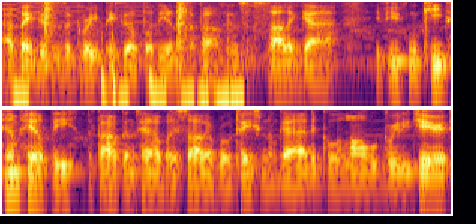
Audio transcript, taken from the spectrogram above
I think this is a great pickup for the Atlanta Falcons. Solid guy. If you can keep him healthy, the Falcons have a solid rotational guy to go along with Grady Jarrett.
